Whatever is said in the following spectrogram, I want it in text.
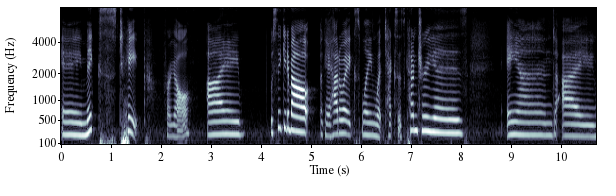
a mixtape for y'all. I was thinking about okay, how do I explain what Texas country is? And I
